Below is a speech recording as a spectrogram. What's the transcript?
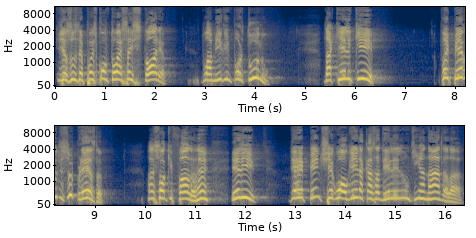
que Jesus depois contou essa história do amigo importuno, daquele que foi pego de surpresa. Olha só o que fala, né? Ele, de repente, chegou alguém na casa dele, ele não tinha nada lá.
